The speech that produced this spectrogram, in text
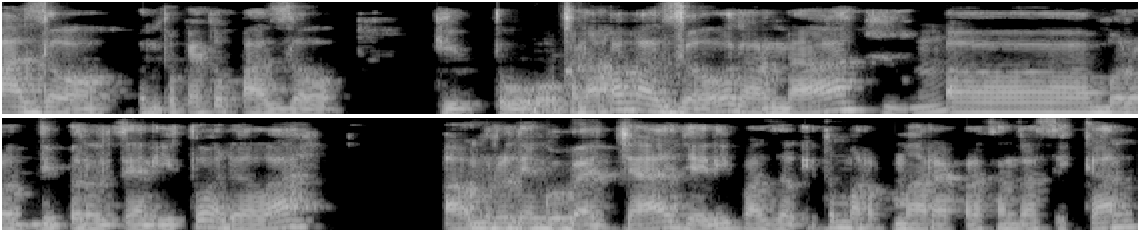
puzzle, bentuknya itu puzzle gitu. Kenapa puzzle? Karena Mm-mm. eh, menurut di penelitian itu adalah eh, menurut yang gue baca, jadi puzzle itu mer- merepresentasikan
